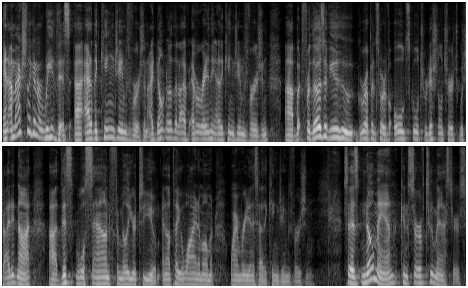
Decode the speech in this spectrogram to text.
And I'm actually going to read this uh, out of the King James Version. I don't know that I've ever read anything out of the King James Version, uh, but for those of you who grew up in sort of old school traditional church, which I did not, uh, this will sound familiar to you. And I'll tell you why in a moment, why I'm reading this out of the King James Version. Says, No man can serve two masters,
